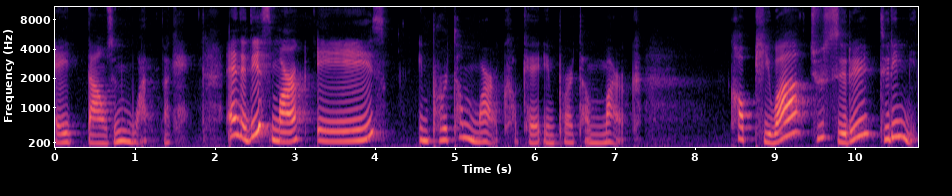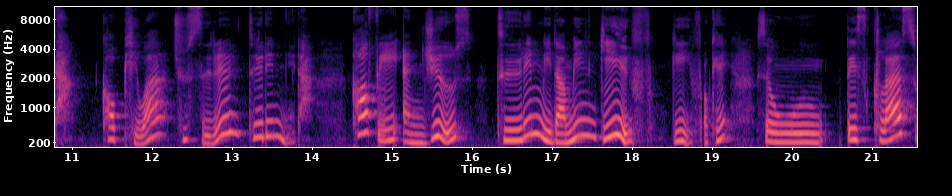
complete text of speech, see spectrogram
8,000 won okay and this mark is important mark okay important mark 커피와 주스를 드립니다. 커피와 주스를 드립니다. Coffee and juice 드립니다 mean give. Give, okay? So this class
